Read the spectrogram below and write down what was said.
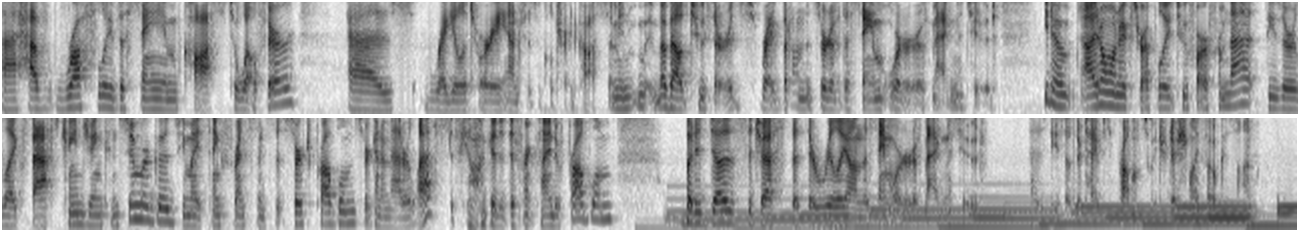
uh, have roughly the same cost to welfare as regulatory and physical trade costs. I mean, about two thirds, right? But on the sort of the same order of magnitude you know, I don't want to extrapolate too far from that. These are like fast changing consumer goods. You might think, for instance, that search problems are going to matter less if you look at a different kind of problem. But it does suggest that they're really on the same order of magnitude as these other types of problems we traditionally focus on.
